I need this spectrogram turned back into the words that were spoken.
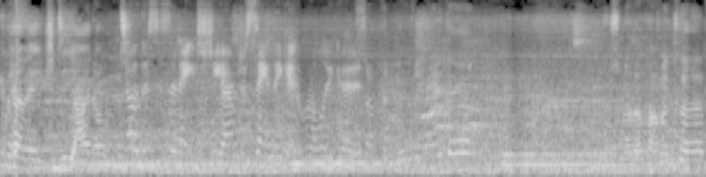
You have HD. I don't. No, this is an HD. I'm just saying they get really good. Something moving right there. There's another comic club.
